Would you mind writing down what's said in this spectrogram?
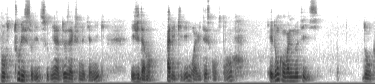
pour tous les solides soumis à deux actions mécaniques, évidemment à l'équilibre ou à vitesse constante. Et donc, on va le noter ici. Donc,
